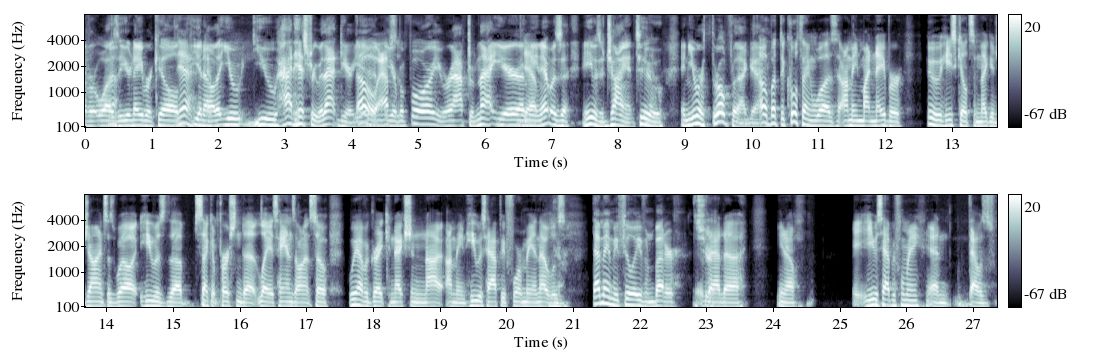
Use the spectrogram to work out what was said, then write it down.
whatever it was that your neighbor killed. Yeah. You know that you you had history with that deer. You Oh, hit him the year before. You were after him that year. I Yeah. mean, it was a he was a giant too, and you were thrilled for that guy. Oh, but the cool thing was, I mean, my neighbor, who he's killed some mega giants as well. He was the second person to lay his hands on it, so we have a great connection. And I, I mean, he was happy for me, and that was that made me feel even better. Sure. That uh, you know, he was happy for me, and that was.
